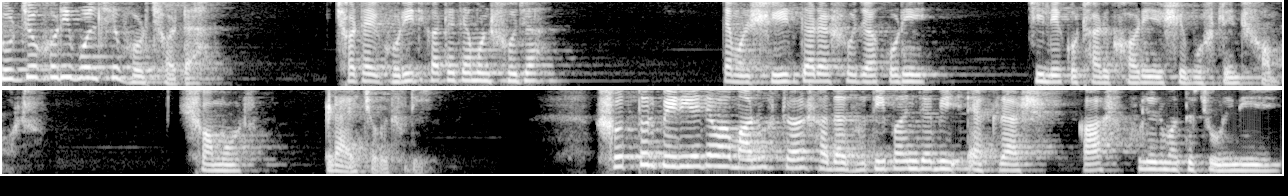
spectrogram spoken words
সূর্য ঘড়ি বলছে ভোর ছটা। ছটায় ঘড়ির কাঁটা যেমন সোজা, তেমন শির দ্বারা সোজা করে চিলেকোঠার ঘরে এসে বসলেন সমর। সমর রায়চৌধুরী। সত্তর পেরিয়ে যাওয়া মানুষটা সাদা ধুতি, পাঞ্জাবি, একরাশ, কাশ ফুলের মতো চুল নিয়ে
